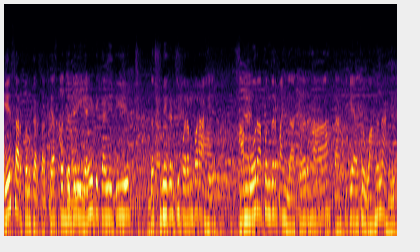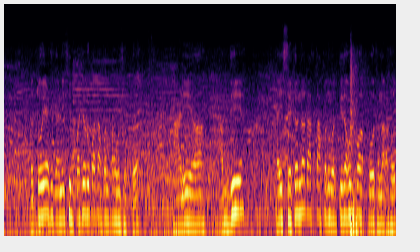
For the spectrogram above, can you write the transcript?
केस अर्पण करतात. त्याच पद्धतीने याही ठिकाणी ती दक्षिणेकडची परंपरा आहे. हा मोर आपण जर पाहिला तर हा कार्तिकेयाचं वाहन आहे. तर तो या ठिकाणी शिल्पाच्या रूपात आपण पाहू शकतो. आणि अगदी काही सेकंदात आत्ता आपण वरती जाऊन पो पोहोचणार आहोत.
